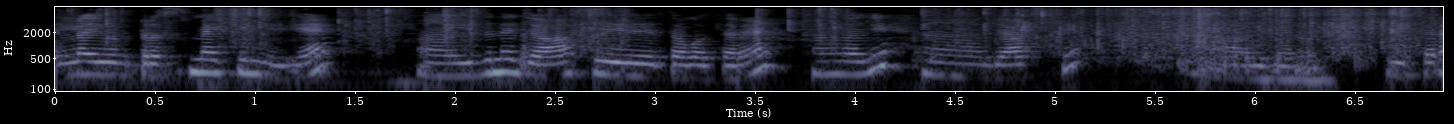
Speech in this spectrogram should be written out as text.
ಎಲ್ಲ ಇವಾಗ ಡ್ರೆಸ್ ಮ್ಯಾಚಿಂಗಿಗೆ ಇದನ್ನೇ ಜಾಸ್ತಿ ತಗೋತಾರೆ. ಹಾಗಾಗಿ ಜಾಸ್ತಿ ಇದೆ ನೋಡಿ ಈ ಥರ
